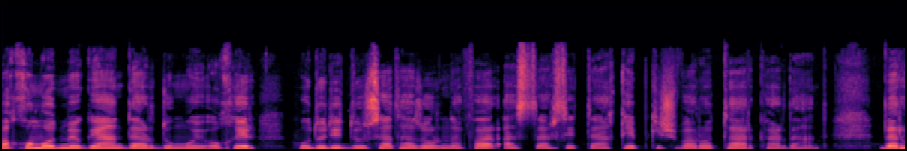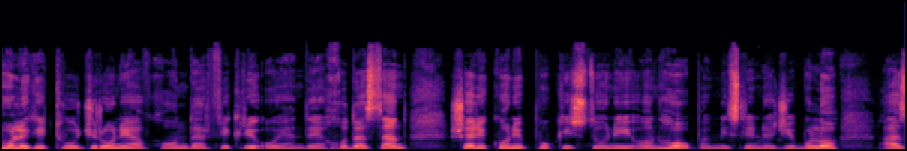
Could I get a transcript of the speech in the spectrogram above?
Мақомот мегӯянд дар ду моҳи охир ҳудуди 200 ҳазор нафар аз тарси таъқиб кишварро тарк карданд. Дар ҳоле ки тоҷирони афғон дар фикри ояндаи худ ҳастанд шарикони покистонии онҳо ба мисли наҷибулло аз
